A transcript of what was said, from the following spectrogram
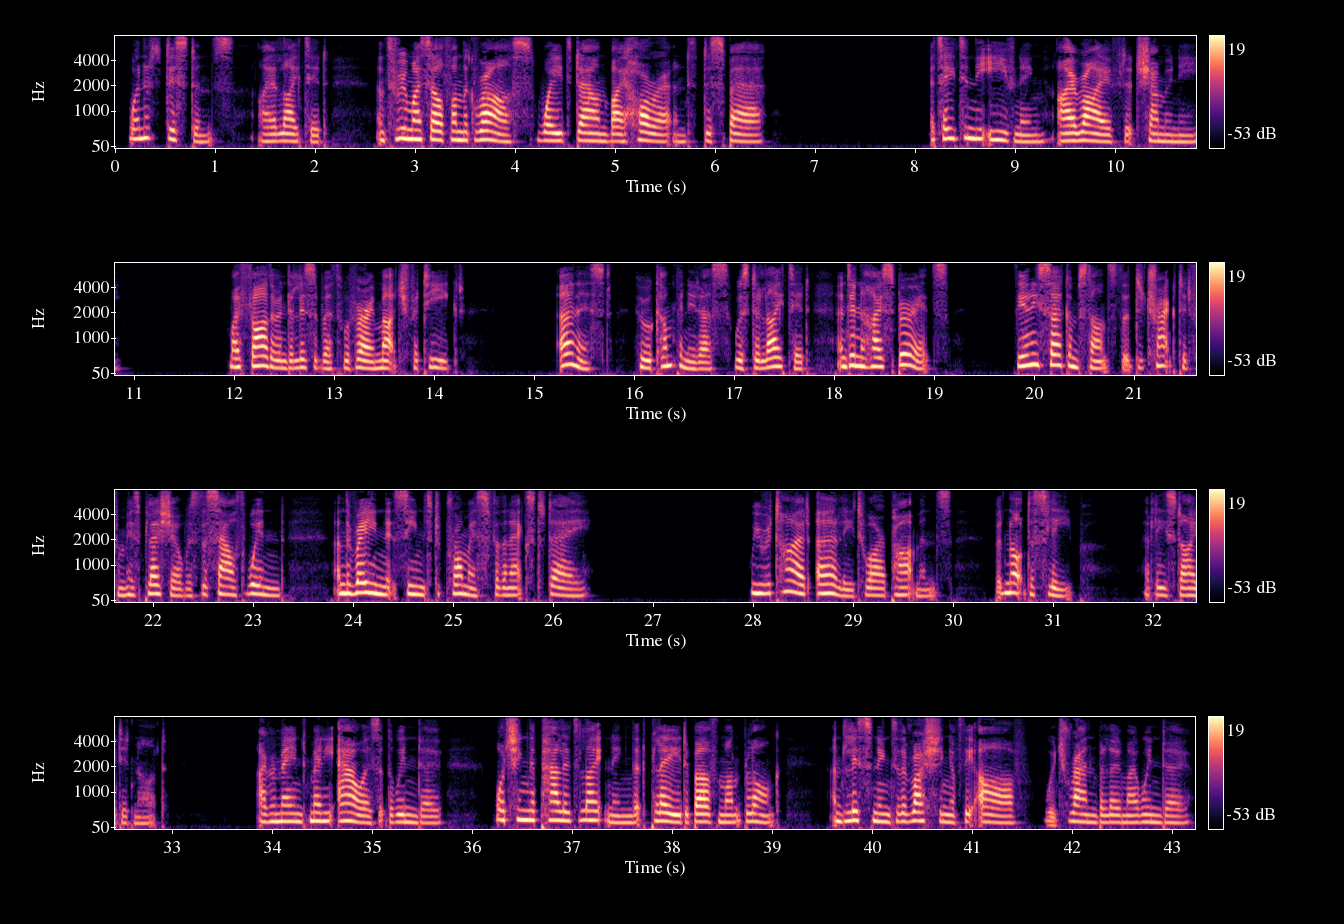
When at a distance, I alighted, and threw myself on the grass, weighed down by horror and despair. At eight in the evening I arrived at Chamounix. My father and Elizabeth were very much fatigued. Ernest, who accompanied us, was delighted, and in high spirits. The only circumstance that detracted from his pleasure was the south wind, and the rain it seemed to promise for the next day. We retired early to our apartments, but not to sleep. At least I did not. I remained many hours at the window, watching the pallid lightning that played above Mont Blanc, and listening to the rushing of the Arve, which ran below my window.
